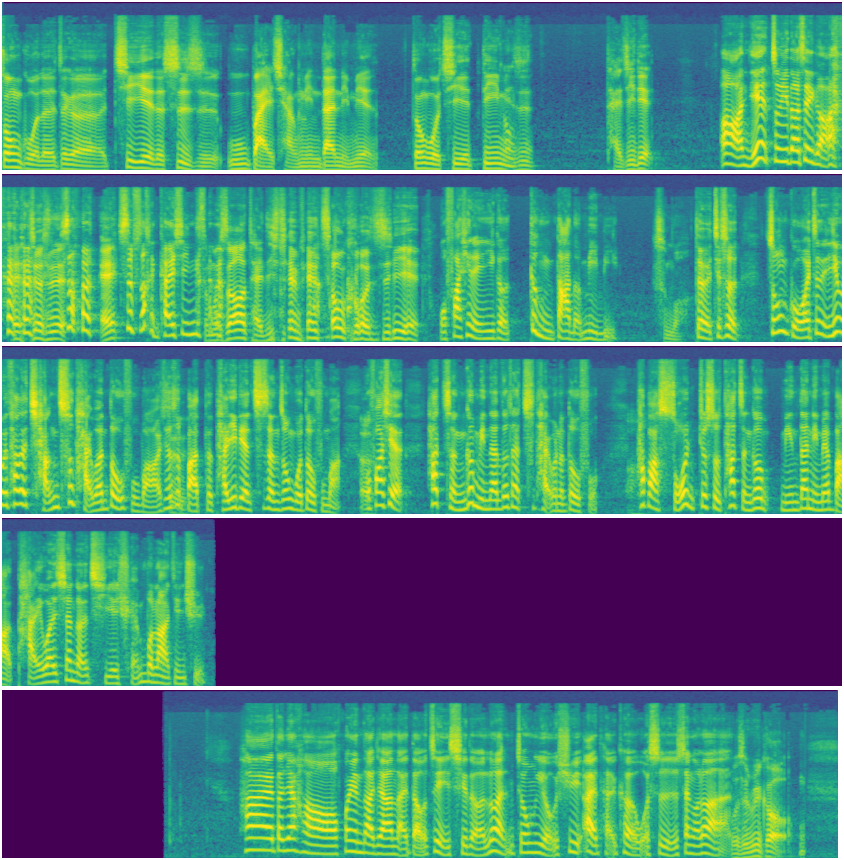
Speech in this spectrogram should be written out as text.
中国的这个企业的市值五百强名单里面，中国企业第一名是台积电。哦，你也注意到这个？就 是，哎，是不是很开心？什么时候台积电变中国企业？我发现了一个更大的秘密。什么？对，就是中国，就是因为他在强吃台湾豆腐嘛，就是把台积电吃成中国豆腐嘛。我发现他整个名单都在吃台湾的豆腐，他把所有，就是他整个名单里面把台湾、香港的企业全部拉进去。嗨，大家好，欢迎大家来到这一期的乱中有序爱台客，我是三个乱，我是 Rico，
